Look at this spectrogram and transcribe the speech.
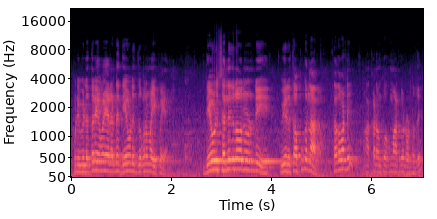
ఇప్పుడు వీళ్ళిద్దరు ఏమయ్యారంటే దేవుడికి దూరం అయిపోయారు దేవుడి సన్నిధిలో నుండి వీరు తప్పుకున్నారు. చదవండి. అక్కడ ఇంకొక మాట కూడా ఉంటుంది.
